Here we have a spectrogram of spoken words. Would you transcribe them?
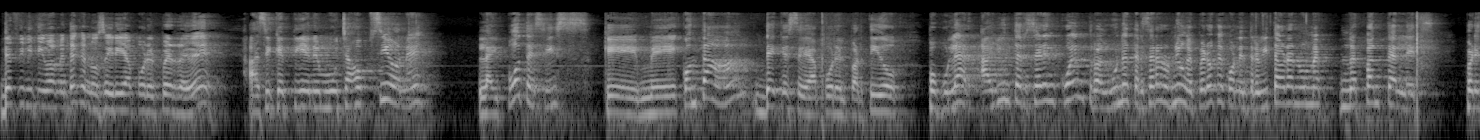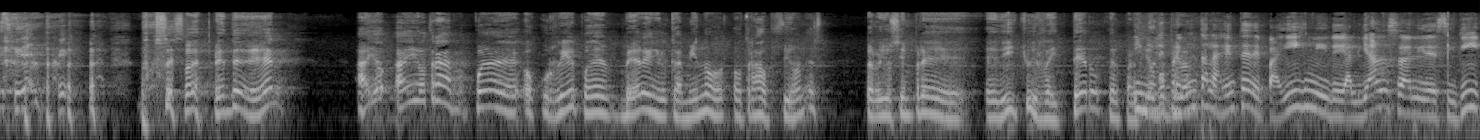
definitivamente que no se iría por el PRD. Así que tiene muchas opciones. La hipótesis que me contaba de que sea por el Partido Popular. Hay un tercer encuentro, alguna tercera reunión. Espero que con entrevista ahora no me no espante al ex presidente. no sé, eso depende de él. Hay, hay otra, puede ocurrir, puede ver en el camino otras opciones. Pero yo siempre he dicho y reitero que el Partido Y no Popular... le pregunta a la gente de país, ni de alianza, ni de CD,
